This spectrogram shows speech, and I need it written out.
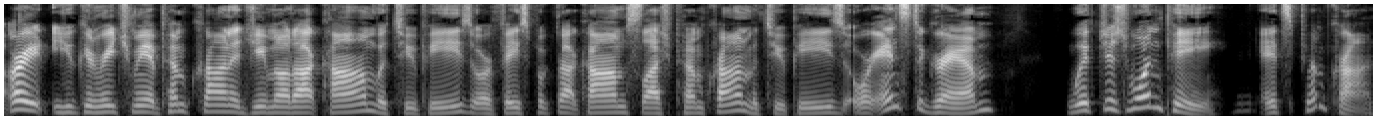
All right, you can reach me at pimpcron at gmail.com with two P's or facebook.com slash pimpcron with two P's or Instagram with just one P. It's pimpcron.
